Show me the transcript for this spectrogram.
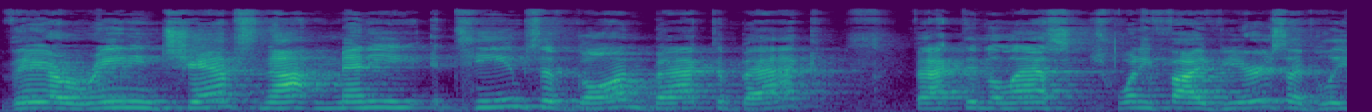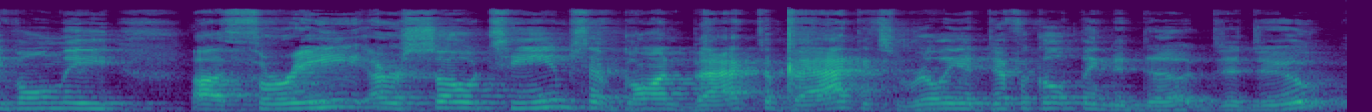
They are reigning champs. Not many teams have gone back to back. In fact, in the last 25 years, I believe only uh, three or so teams have gone back to back. It's really a difficult thing to do. To do.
